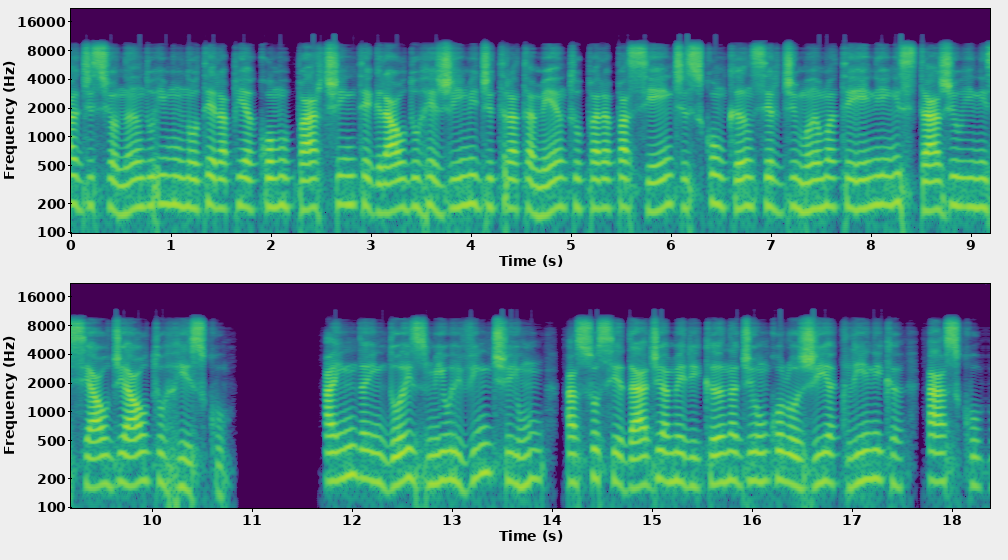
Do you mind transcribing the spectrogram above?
adicionando imunoterapia como parte integral do regime de tratamento para pacientes com câncer de mama TN em estágio inicial de alto risco. Ainda em 2021, a Sociedade Americana de Oncologia Clínica, ASCO,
